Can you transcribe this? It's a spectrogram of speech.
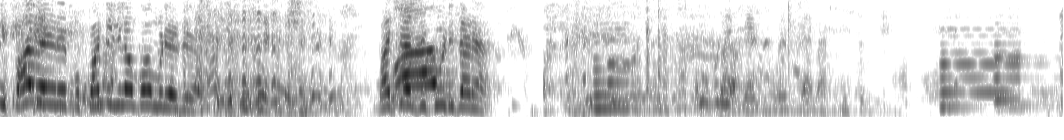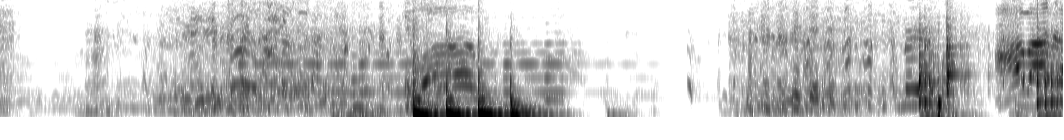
நீ பாரு ஐயரு இப்ப கோட்டைக்கெல்லாம் போக முடியாது. பச்சை அரிசி கூட்டி தரேன் ஐயோ ஆவாதன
